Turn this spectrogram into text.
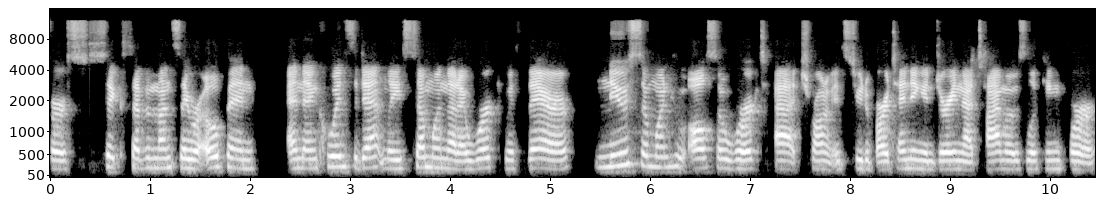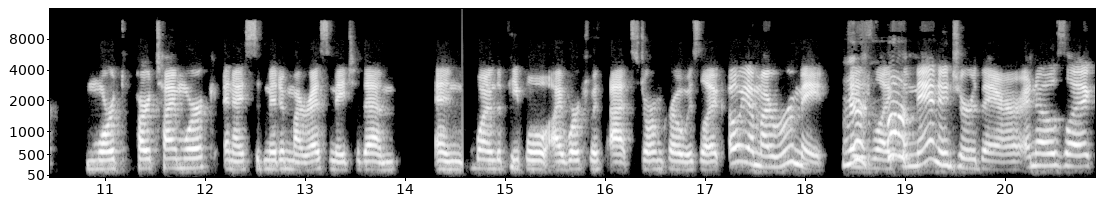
first six, seven months they were open. And then coincidentally, someone that I worked with there knew someone who also worked at Toronto Institute of Bartending. And during that time, I was looking for more part time work and I submitted my resume to them. And one of the people I worked with at Stormcrow was like, Oh, yeah, my roommate is like the manager there. And I was like,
